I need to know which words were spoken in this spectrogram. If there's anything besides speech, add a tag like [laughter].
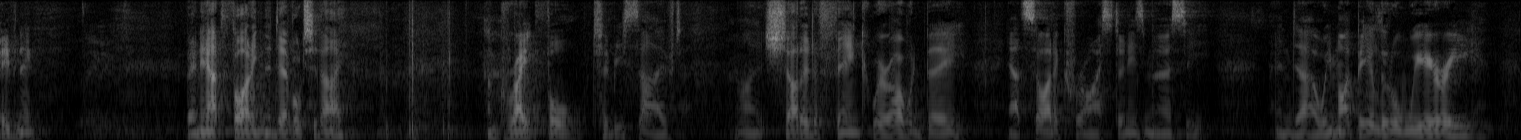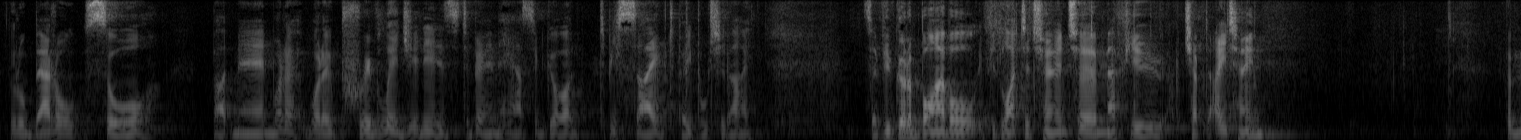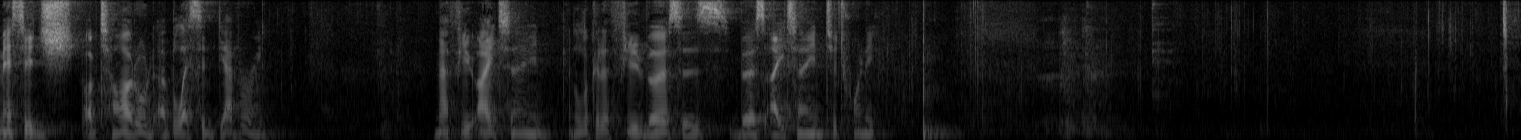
Evening. Been out fighting the devil today. I'm grateful to be saved. I shudder to think where I would be outside of Christ and His mercy. And uh, we might be a little weary, little battle sore, but man, what a, what a privilege it is to be in the house of God, to be saved people today. So if you've got a Bible, if you'd like to turn to Matthew chapter 18. The message I've titled A Blessed Gathering. Matthew 18. Going to look at a few verses, verse 18 to 20.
